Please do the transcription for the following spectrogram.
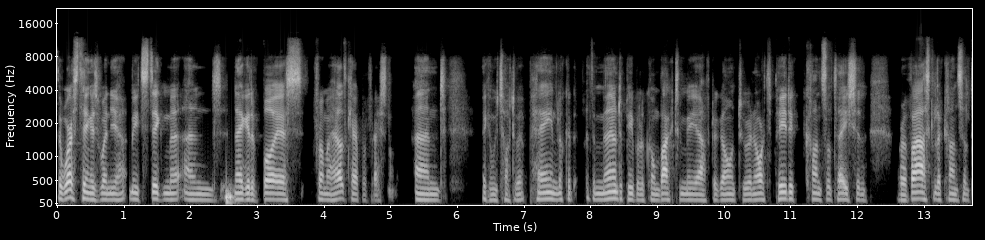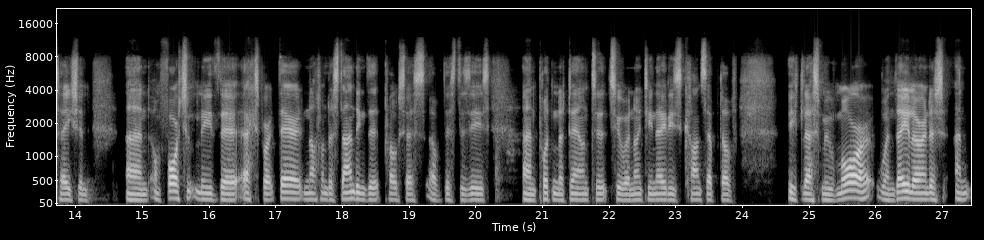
the worst thing is when you meet stigma and negative bias from a healthcare professional. And like we talked about pain, look at the amount of people who come back to me after going to an orthopedic consultation or a vascular consultation and unfortunately, the expert there not understanding the process of this disease and putting it down to, to a 1980s concept of eat less, move more when they learned it and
